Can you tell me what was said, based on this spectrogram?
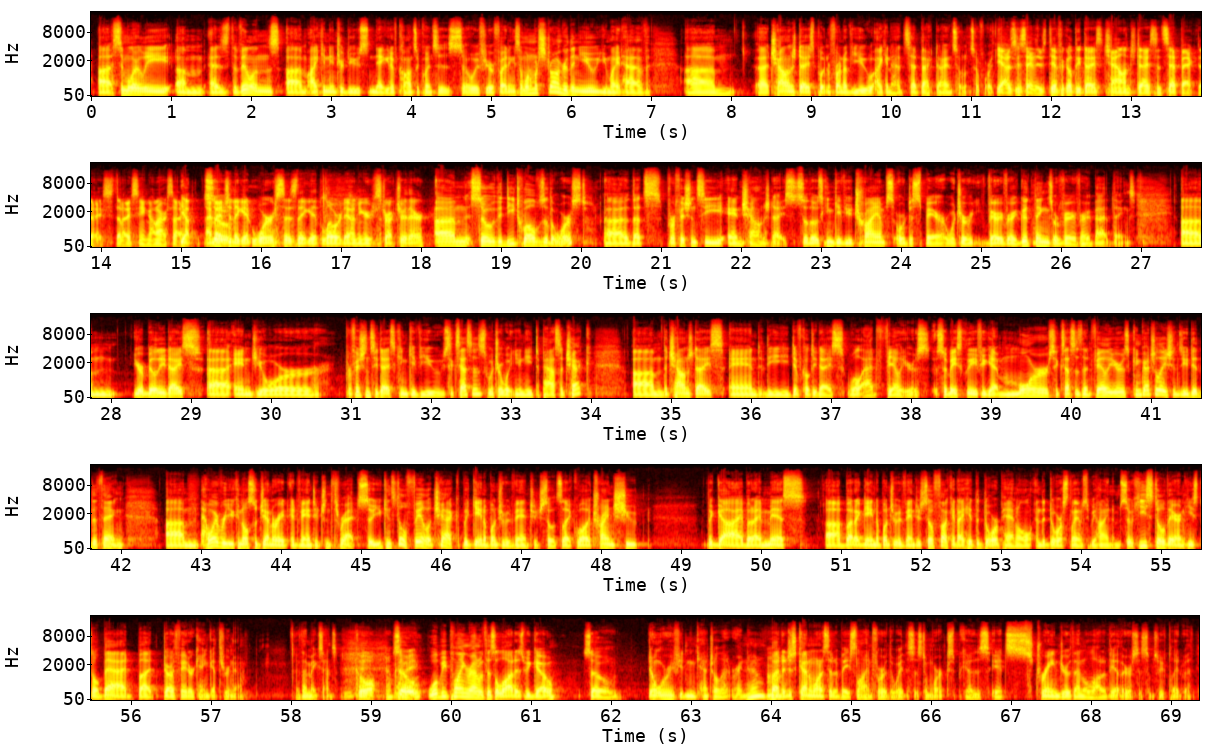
Uh, similarly, um, as the villains, um, I can introduce negative consequences. So if you're fighting someone much stronger than you, you might have um, uh, challenge dice put in front of you. I can add setback die and so on and so forth. Yeah, I was gonna say there's difficulty dice, challenge dice, and setback dice that I'm seeing on our side. Yeah, I so- imagine they get worse as they get lower down your structure there. So the D12s are the worst. Uh, that's proficiency and challenge dice. So those can give you triumphs or despair, which are very, very good things or very, very bad things. Um, your ability dice uh, and your proficiency dice can give you successes, which are what you need to pass a check. Um, the challenge dice and the difficulty dice will add failures. So basically, if you get more successes than failures, congratulations, you did the thing. Um, however, you can also generate advantage and threat. So you can still fail a check, but gain a bunch of advantage. So it's like, well, I try and shoot the guy, but I miss. Uh, but I gained a bunch of advantage. So fuck it. I hit the door panel and the door slams behind him. So he's still there and he's still bad, but Darth Vader can't get through now. If that makes sense. Cool. So we'll be playing around with this a lot as we go. So don't worry if you didn't catch all that right now. But I just kind of want to set a baseline for the way the system works because it's stranger than a lot of the other systems we've played with.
